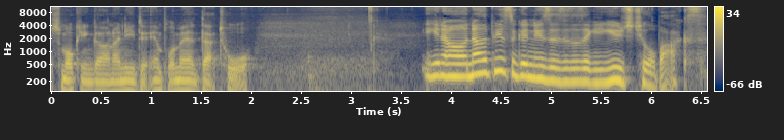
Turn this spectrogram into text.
smoking gun. I need to implement that tool? You know, another piece of good news is it's like a huge toolbox.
